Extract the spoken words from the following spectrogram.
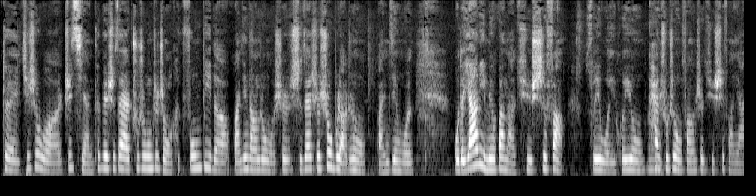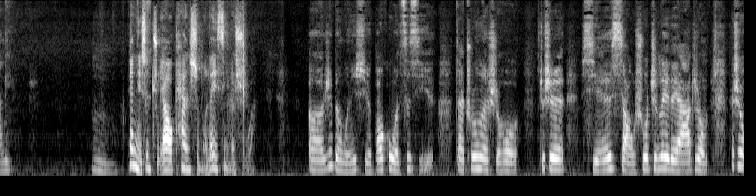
对，其实我之前，特别是在初中这种很封闭的环境当中，我是实在是受不了这种环境，我我的压力没有办法去释放，所以我也会用看书这种方式去释放压力。嗯，那你是主要看什么类型的书啊？呃，日本文学，包括我自己在初中的时候，就是写小说之类的呀，这种。但是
